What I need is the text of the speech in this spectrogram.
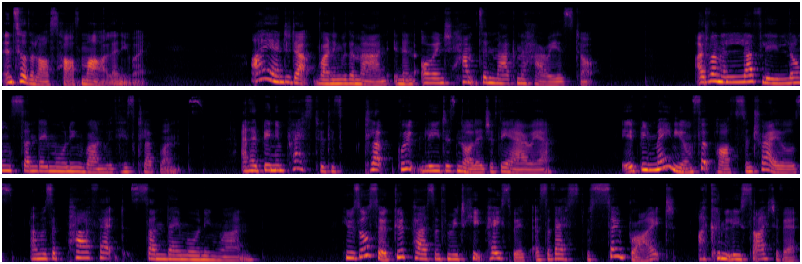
until the last half mile, anyway. I ended up running with a man in an orange Hampton Magna Harriers top. I'd run a lovely long Sunday morning run with his club once, and had been impressed with his club group leader's knowledge of the area. It had been mainly on footpaths and trails, and was a perfect Sunday morning run. He was also a good person for me to keep pace with, as the vest was so bright I couldn't lose sight of it.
